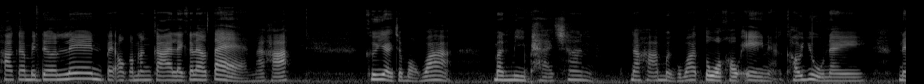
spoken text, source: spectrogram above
พากันไปเดินเล่นไปออกกำลังกายอะไรก็แล้วแต่นะคะ คืออยากจะบอกว่ามันมี passion น นะคะ เหมือนกับว่าตัวเขาเองเนี่ยเขาอยู่ในใน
